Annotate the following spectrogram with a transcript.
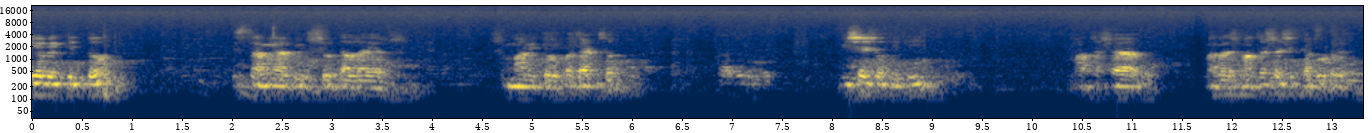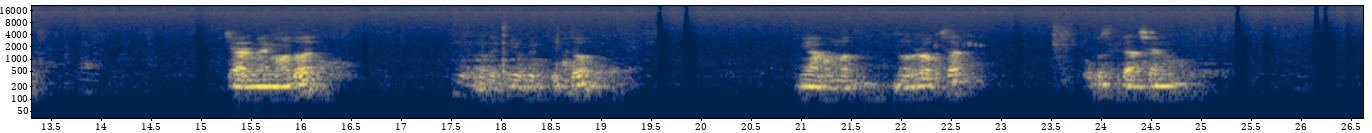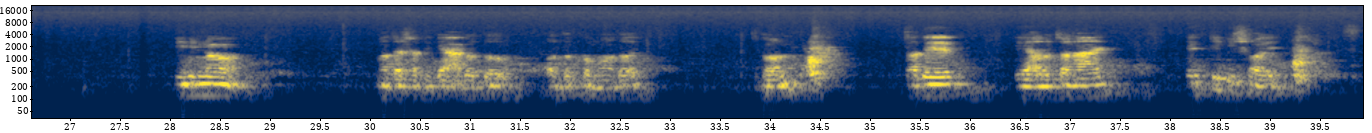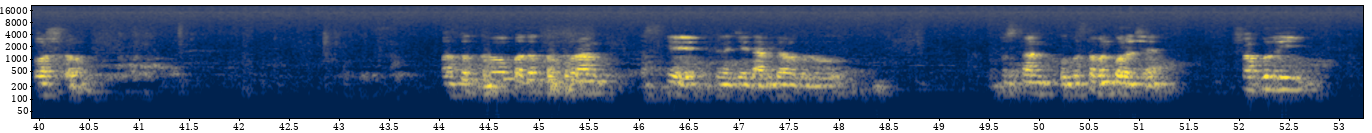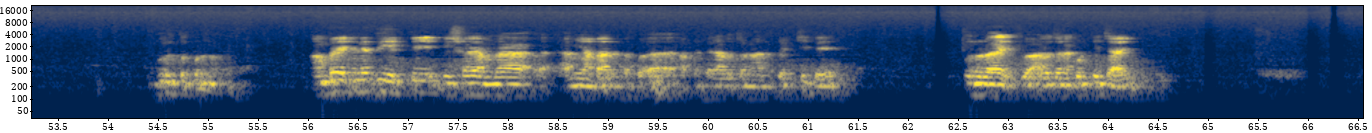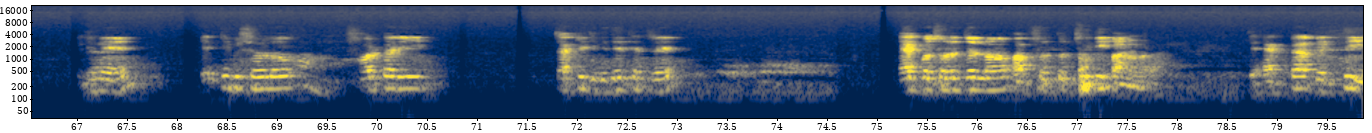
প্রিয় ব্যক্তিত্ব, ইসলামী আরবি বিশ্ববিদ্যালয়ের সম্মানিত উপাচার্য, বিশেষ অতিথি মাদ্রাসা বাংলাদেশ মাদ্রাসা শিক্ষা বোর্ডের চেয়ারম্যান মহোদয় প্রিয় ব্যক্তিত্ব, মিয়া মোহাম্মদ হক স্যার, উপস্থিত আছেন বিভিন্ন মাদ্রাসা থেকে আগত অধ্যক্ষ মহোদয় গণ তাদের এই আলোচনায় একটি বিষয় স্পষ্ট। অধ্যক্ষ ফোরাম আজকে এখানে যে দাবি উপস্থান উপস্থাপন করেছে, সবগুলি গুরুত্বপূর্ণ। আমরা এখানে দুই একটি বিষয় আমরা আমি আবার আপনাদের আলোচনার প্রেক্ষিতে পুনরায় একটু আলোচনা করতে চাই। এখানে একটি বিষয় হলো, সরকারি চাকরিজীবীদের ক্ষেত্রে এক বছরের জন্য অবসর ছুটি পান ওনারা একটা ব্যক্তি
